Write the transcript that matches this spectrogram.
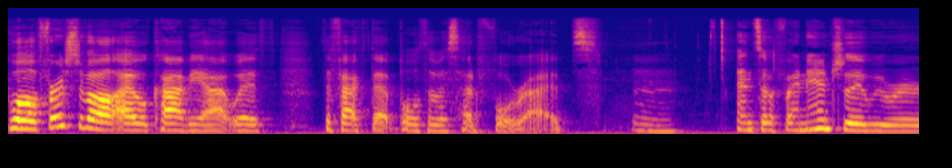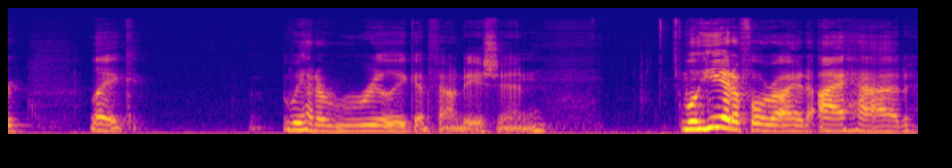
well, first of all, I will caveat with the fact that both of us had full rides. Mm. And so financially, we were like, we had a really good foundation. Well, he had a full ride. I had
